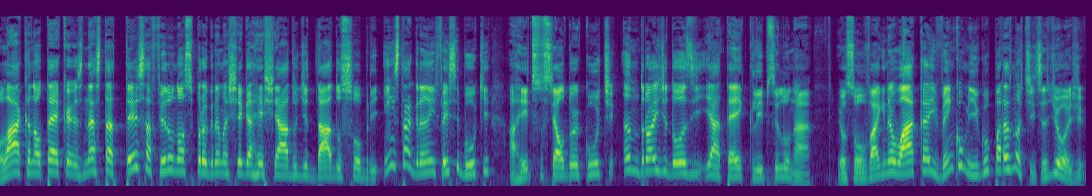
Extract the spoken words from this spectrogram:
Olá, Canaltechers! Nesta terça-feira o nosso programa chega recheado de dados sobre Instagram e Facebook, a rede social do Orkut, Android 12 e até Eclipse Lunar. Eu sou o Wagner Waka e vem comigo para as notícias de hoje.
